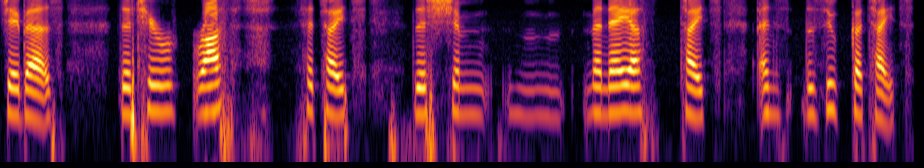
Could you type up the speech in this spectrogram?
Jabez, the Tirath Hittites, the Shemaniathites, and the Zukatites.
